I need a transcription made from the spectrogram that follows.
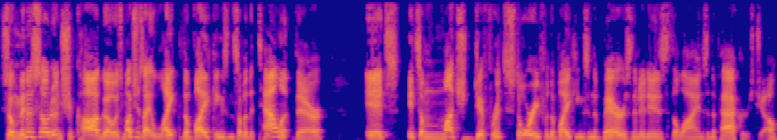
So Minnesota and Chicago, as much as I like the Vikings and some of the talent there, it's it's a much different story for the Vikings and the Bears than it is the Lions and the Packers, Joe.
